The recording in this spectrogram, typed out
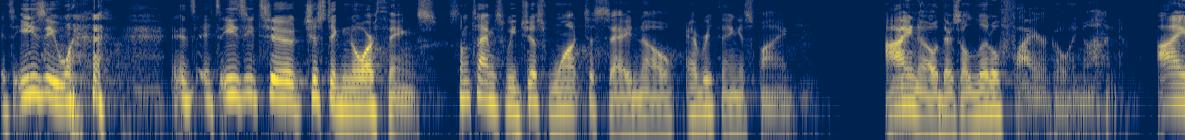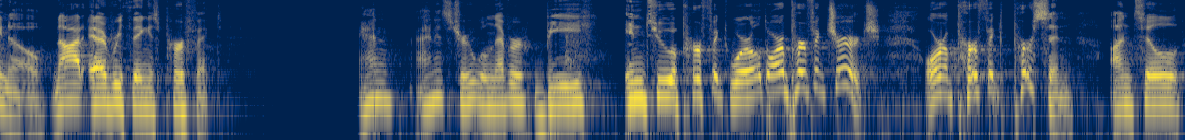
It's easy when it's, it's easy to just ignore things. Sometimes we just want to say, no, everything is fine. I know there's a little fire going on. I know not everything is perfect. And, and it's true, we'll never be into a perfect world or a perfect church or a perfect person until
